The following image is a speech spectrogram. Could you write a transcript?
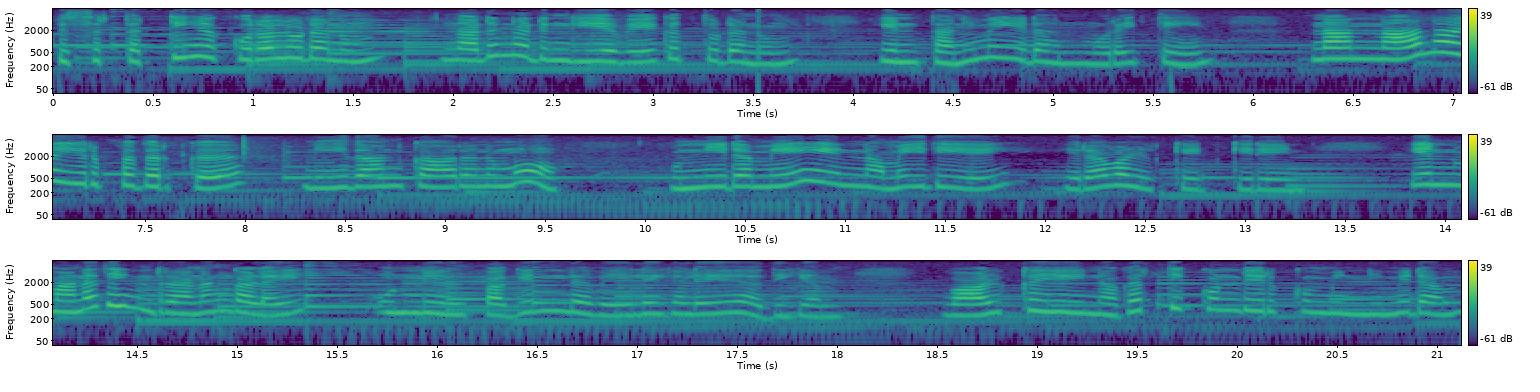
பிசிர் தட்டிய குரலுடனும் நடுநடுங்கிய வேகத்துடனும் என் தனிமையிடம் முறைத்தேன். நான் நானாயிருப்பதற்கு நீதான் காரணமோ? உன்னிடமே என் அமைதியை இரவல் கேட்கிறேன். என் மனதின் ரணங்களை உன்னில் பகிர்ந்த வேலைகளே அதிகம். வாழ்க்கையை நகர்த்தி கொண்டிருக்கும் இந்நிமிடம்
